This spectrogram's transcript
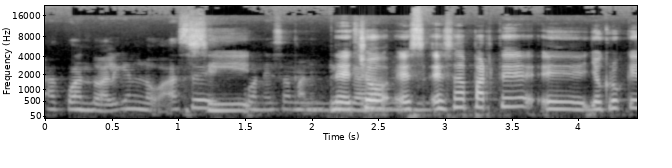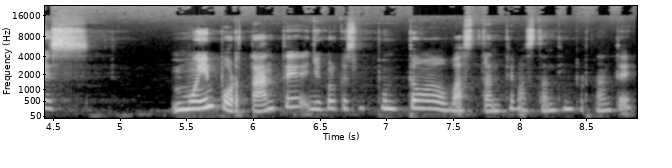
a cuando alguien lo hace Sí. con esa mala De intención. hecho, Claro. es, esa parte eh, yo creo que es muy importante, yo creo que es un punto bastante, bastante importante,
